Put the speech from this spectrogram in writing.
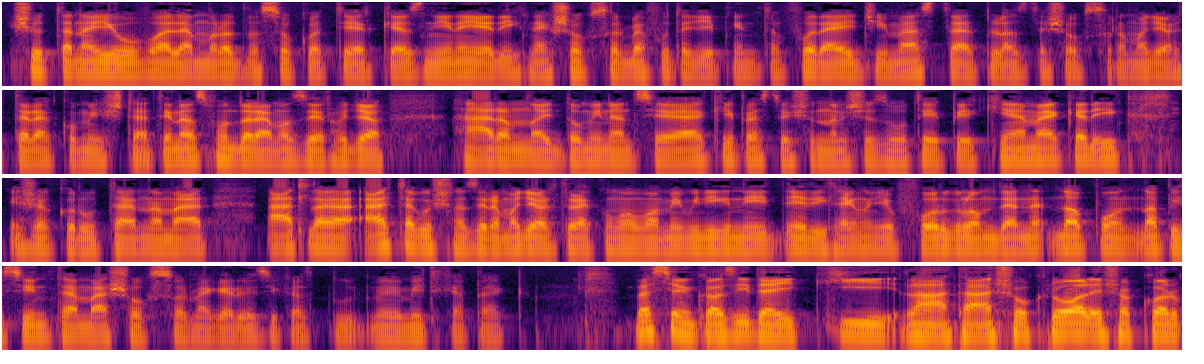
és utána jóval lemaradva szokott érkezni. Negyediknek sokszor befut egyébként a 4 Master Plus, de sokszor sokszor a Magyar Telekom is. Tehát én azt mondanám azért, hogy a három nagy dominancia elképesztő, és onnan is az OTP kiemelkedik, és akkor utána már átlag, átlagosan azért a Magyar Telekomon van még mindig negyedik legnagyobb forgalom, de napon, napi szinten már sokszor megelőzik a mitkepek. Beszéljünk az idei kilátásokról, és akkor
